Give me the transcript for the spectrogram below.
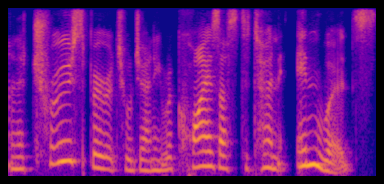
And a true spiritual journey requires us to turn inwards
